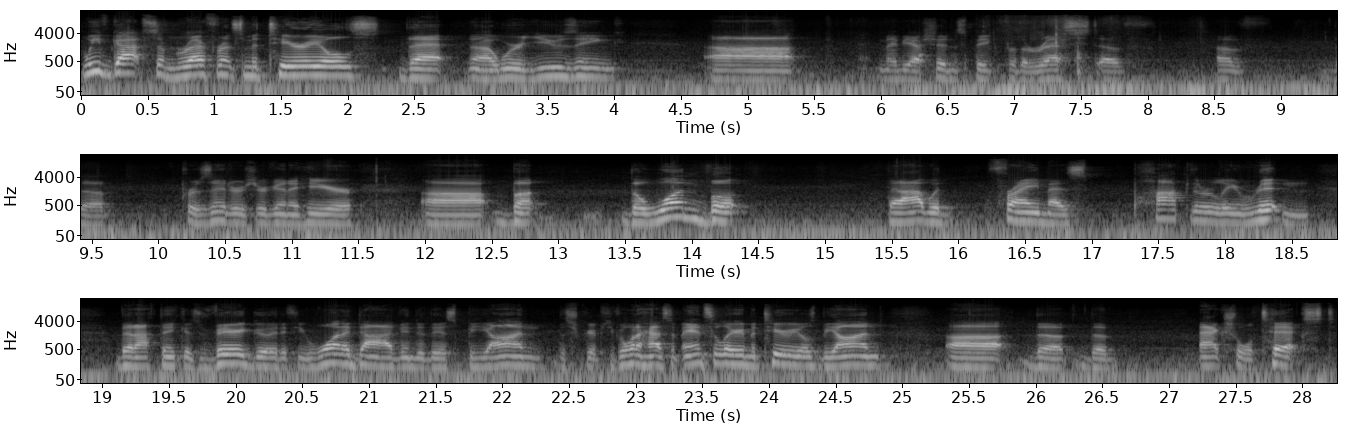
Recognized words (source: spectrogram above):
We've got some reference materials that uh, we're using. Uh, maybe I shouldn't speak for the rest of, of the presenters you're going to hear, uh, but the one book that I would frame as popularly written that I think is very good if you want to dive into this beyond the scripts, if you want to have some ancillary materials beyond uh, the, the actual text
